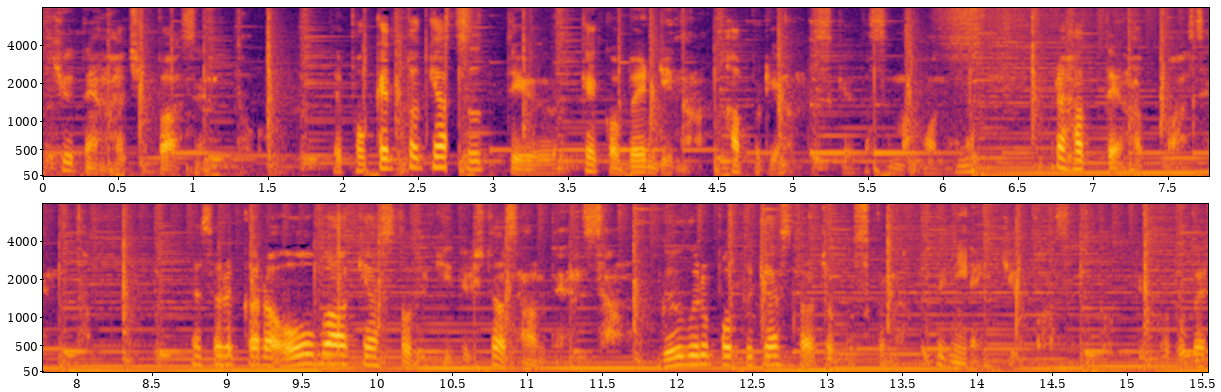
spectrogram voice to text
9.8%、で Pocket Casts っていう結構便利なアプリなんですけど、スマホのね、これ8.8%。でそれから Overcast で聞いてる人は3.3。Google ポッドキャストはちょっと少なくて2.9%ということで、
